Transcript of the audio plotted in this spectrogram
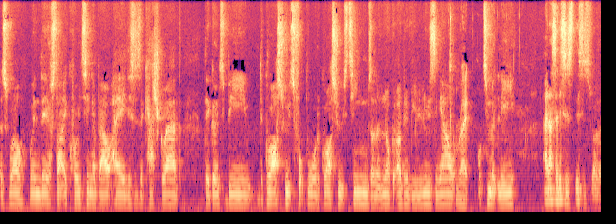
as well when they started quoting about, "Hey, this is a cash grab." They're going to be the grassroots football, the grassroots teams are not are going to be losing out Right. ultimately. And I said, this is this is uh,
